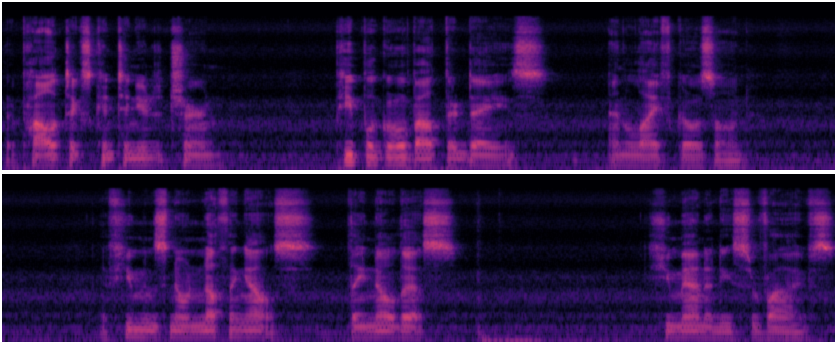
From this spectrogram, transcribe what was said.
Their politics continue to churn. People go about their days, and life goes on. If humans know nothing else, they know this humanity survives.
